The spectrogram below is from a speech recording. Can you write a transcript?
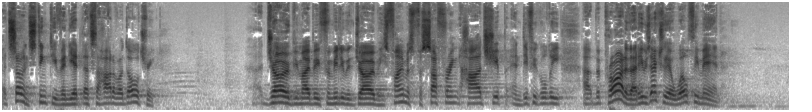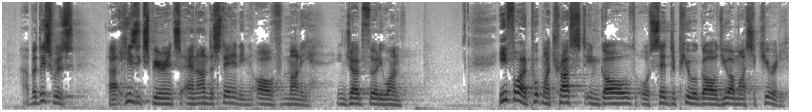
It's so instinctive, and yet that's the heart of idolatry. Uh, Job, you may be familiar with Job. He's famous for suffering, hardship, and difficulty. Uh, but prior to that, he was actually a wealthy man. Uh, but this was uh, his experience and understanding of money in Job 31. If I had put my trust in gold or said to pure gold, You are my security,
